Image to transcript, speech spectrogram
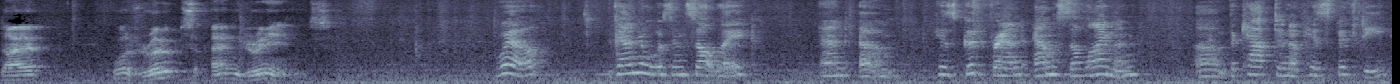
diet was roots and greens. Well, Daniel was in Salt Lake, and um, his good friend Amasa Lyman, um, the captain of his 50,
